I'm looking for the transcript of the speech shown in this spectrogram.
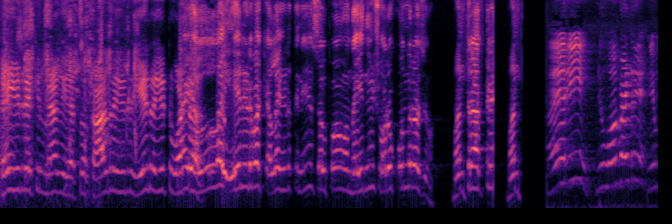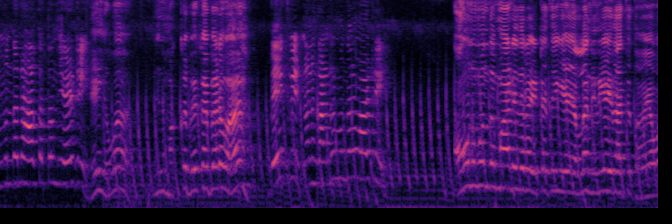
ಕೈ ಹಿಡ್ರಿ ಆಕಿನ ಮ್ಯಾಗ ಅಥವಾ ಕಾಲ್ರಿ ಹಿಡ್ರಿ ಏನ್ರಿ ಇಟ್ಟು ಒಟ್ಟ. ಎಲ್ಲ ಏನ್ ಇಡ್ಬೇಕು ಎಲ್ಲ ಇಡ್ತೀನಿ. ಸ್ವಲ್ಪ ಒಂದ್ ಐದ್ ನಿಮಿಷ ಹೊರಗೆ ಕುಂದ್ರ ಮಂತ್ರ ಹಾಕ್ತೀನಿ. ಮಂತ್ರ ನೀವು ರೀ ನೀವ್ ಹೋಗ್ಬೇಡ್ರಿ ನಿಮ್ ಮುಂದನ ಹಾಕತ್ತಂದ್ ಹೇಳ್ರಿ. ಏ ಯವ್ವ ನಿನ್ನ ಮಕ್ಕಳು ಬೇಕಾ ಬೇಡವಾ? ಬೇಕ್ರಿ ನನ್ ಗಂಡನ ಮುಂದನ ಮಾಡ್ರಿ. ಅವನ ಮುಂದೆ ಮಾಡಿದ್ರ ಇಟ್ಟತಿಗೆ ಎಲ್ಲ ನಿನಗೆ ಇದಾಗ್ತಿತ್ತು ಯಾವ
